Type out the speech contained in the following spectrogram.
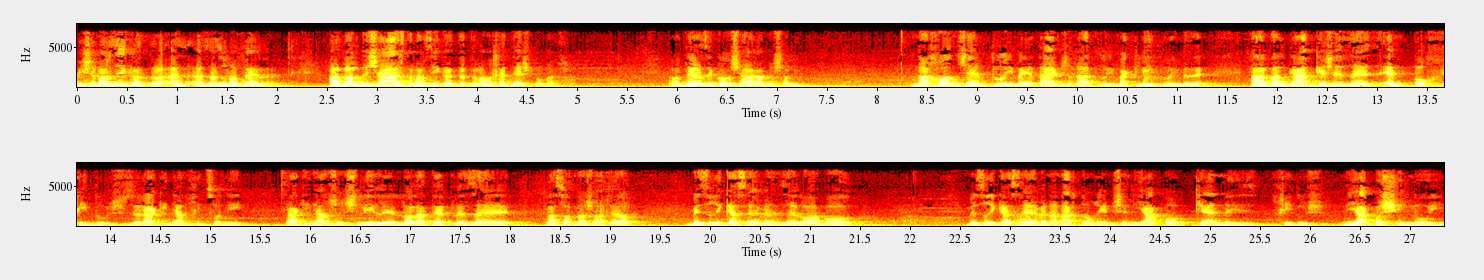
מי שמחזיק אותו, אז, אז, אז הוא נופל. אבל בשעה שאתה מחזיק אותו, אתה לא מחדש פה משהו. על דרך זה כל שאר המשלים. נכון שהם תלויים בידיים שלך, תלויים בכלי, תלויים בזה, אבל גם כשזה, אין פה חידוש, זה רק עניין חיצוני, רק עניין של שלילה, לא לתת לזה לעשות משהו אחר. בזריק הסבן זה לא עבוד. בזריק הסבן אנחנו אומרים שנהיה פה כן חידוש, נהיה פה שינוי.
